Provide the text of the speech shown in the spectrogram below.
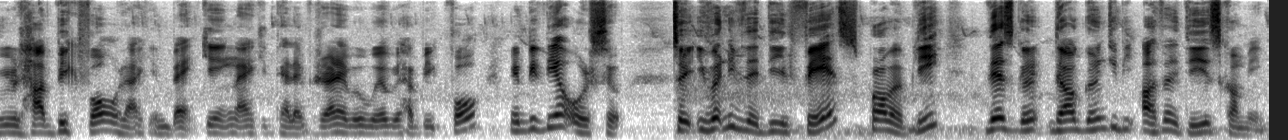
We will have big four like in banking, like in television, everywhere we have big four. Maybe there also. So even if the deal fails, probably there's go there are going to be other deals coming.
